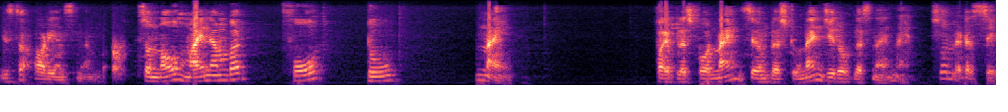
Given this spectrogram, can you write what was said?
Is the audience number. So now my number 429. 5 plus 4 9 7 plus 2 9 0 plus 9 9 so let us say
